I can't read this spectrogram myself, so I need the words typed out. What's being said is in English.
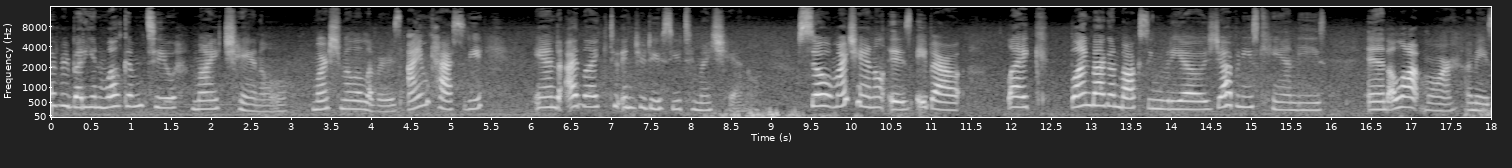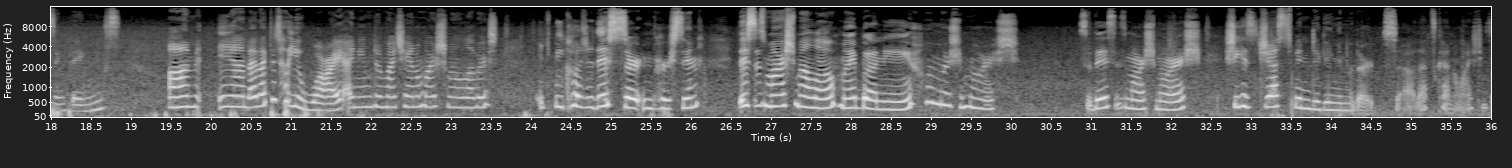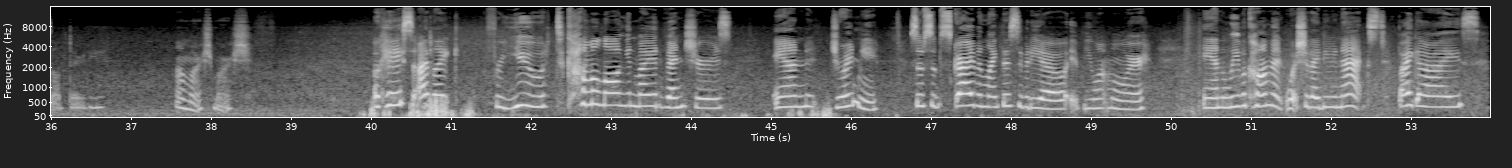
everybody and welcome to my channel, Marshmallow Lovers. I am Cassidy and I'd like to introduce you to my channel. So my channel is about like blind bag unboxing videos, Japanese candies, and a lot more amazing things. Um, and I'd like to tell you why I named my channel Marshmallow Lovers. It's because of this certain person. This is Marshmallow, my bunny. Oh, Marsh Marsh. So this is Marsh Marsh. She has just been digging in the dirt, so that's kind of why she's all dirty. Oh, Marsh Marsh. Okay, so I'd like for you to come along in my adventures and join me. So subscribe and like this video if you want more. And leave a comment, what should I do next? Bye guys!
